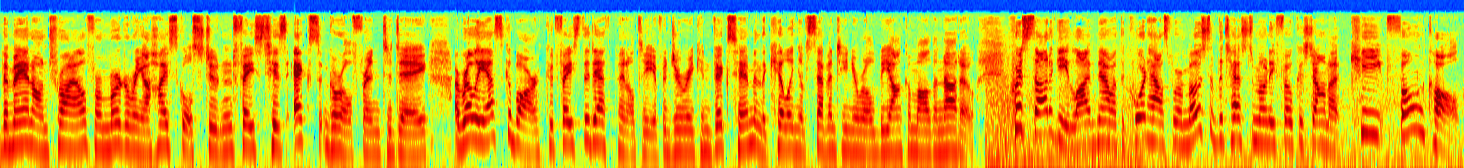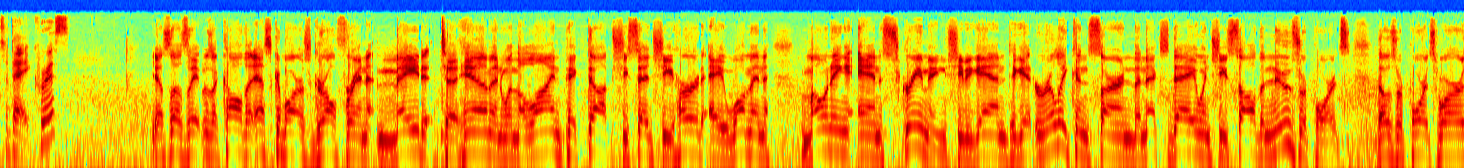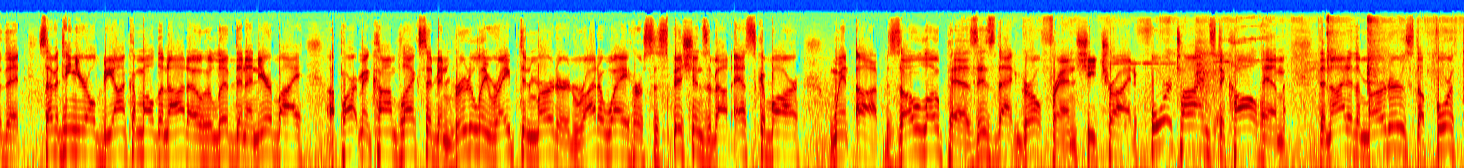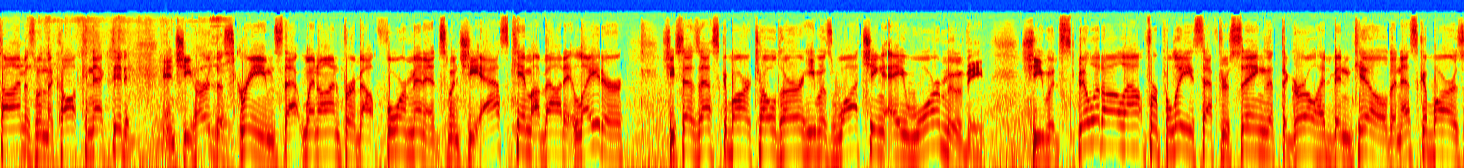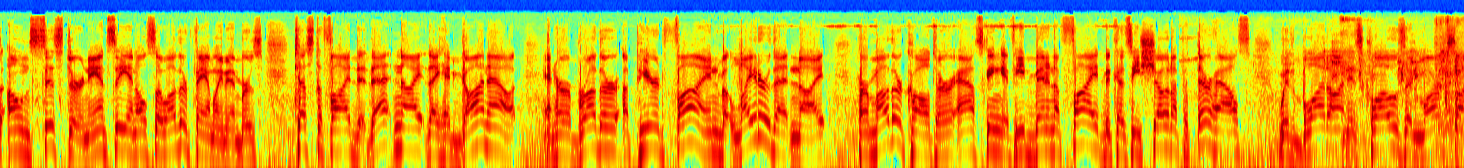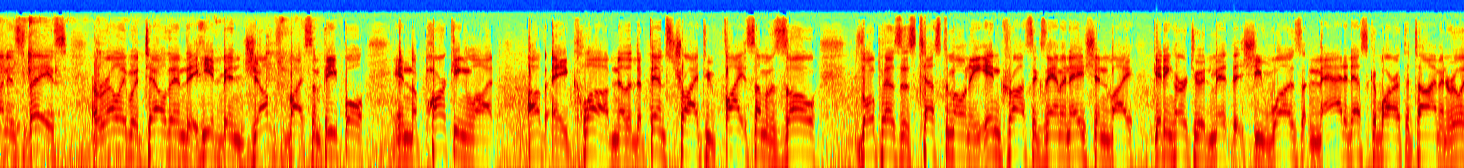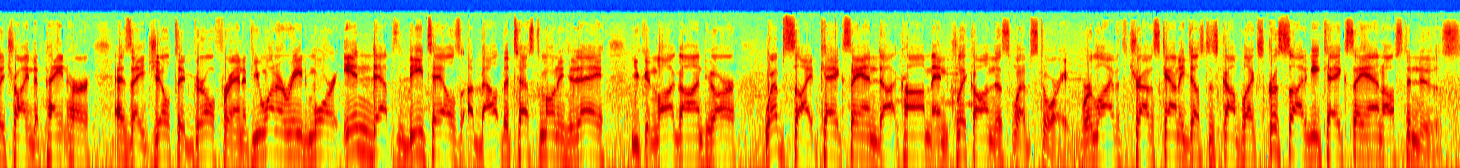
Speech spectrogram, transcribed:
The man on trial for murdering a high school student faced his ex-girlfriend today. Areli Escobar could face the death penalty if a jury convicts him in the killing of 17-year-old Bianca Maldonado. Chris Sadeghi live now at the courthouse where most of the testimony focused on a key phone call today. Chris? Yes, Leslie, it was a call that Escobar's girlfriend made to him, and when the line picked up, she said she heard a woman moaning and screaming. She began to get really concerned the next day when she saw the news reports. Those reports were that 17-year-old Bianca Maldonado, who lived in a nearby apartment complex, had been brutally raped and murdered. Right away, her suspicions about Escobar went up. Zoe Lopez is that girlfriend. She tried four times to call him the night of the murders. The fourth time is when the call connected, and she heard heard the screams. That went on for about four minutes. When she asked him about it later, she says Escobar told her he was watching a war movie. She would spill it all out for police after seeing that the girl had been killed. And Escobar's own sister, Nancy, and also other family members testified that that night they had gone out and her brother appeared fine. But later that night, her mother called her asking if he'd been in a fight because he showed up at their house with blood on his clothes and marks on his face. Areli would tell them that he had been jumped by some people in the parking lot of a club. Now, the defense tried to fight some of Zoe Lopez's testimony in cross-examination by getting her to admit that she was mad at Escobar at the time and really trying to paint her as a jilted girlfriend. If you want to read more in-depth details about the testimony today, you can log on to our website, KXAN.com, and click on this web story. We're live at the Travis County Justice Complex. Chris Sadeghi, KXAN, Austin News.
